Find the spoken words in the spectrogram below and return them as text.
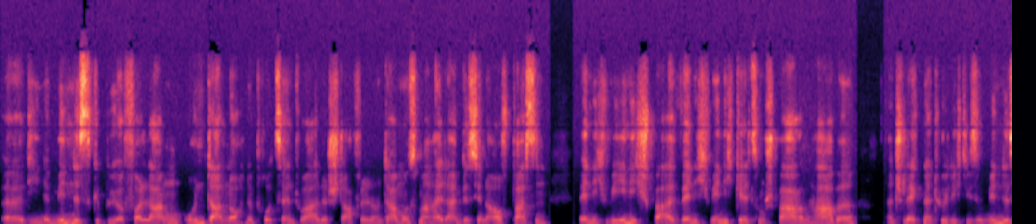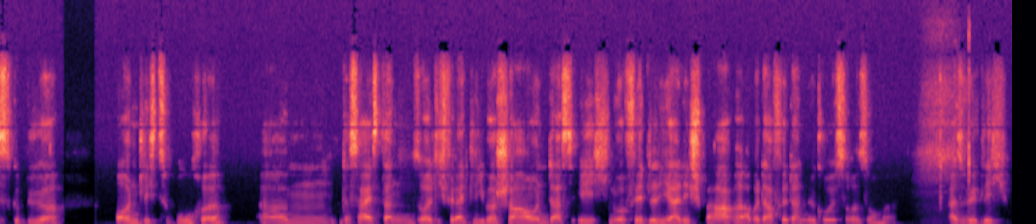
äh, die eine Mindestgebühr verlangen und dann noch eine prozentuale Staffel. Und da muss man halt ein bisschen aufpassen. Wenn ich wenig, spar wenn ich wenig Geld zum Sparen habe, dann schlägt natürlich diese Mindestgebühr ordentlich zu Buche. Ähm, das heißt, dann sollte ich vielleicht lieber schauen, dass ich nur vierteljährlich spare, aber dafür dann eine größere Summe. Also wirklich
